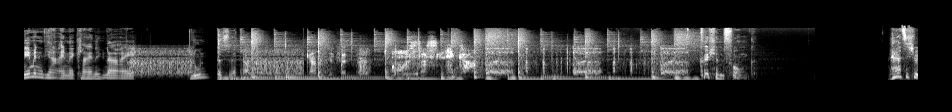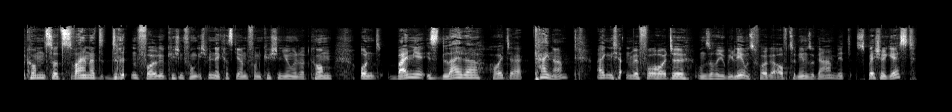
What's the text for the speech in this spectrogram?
Nehmen wir eine kleine Hühnerei. Nun das Wetter. Oh, ist das lecker! Küchenfunk. Herzlich willkommen zur 203. Folge Küchenfunk. Ich bin der Christian von Küchenjunge.com und bei mir ist leider heute keiner. Eigentlich hatten wir vor, heute unsere Jubiläumsfolge aufzunehmen, sogar mit Special Guest.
